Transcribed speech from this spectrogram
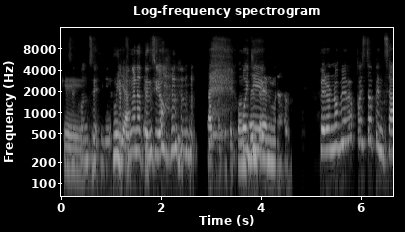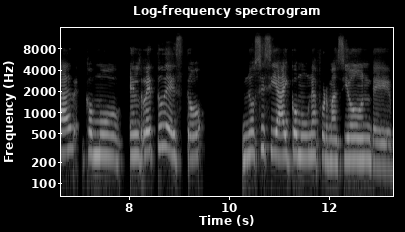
que, pongan atención. exacto, que se concentren más. Pero no me había puesto a pensar como el reto de esto, no sé si hay como una formación de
